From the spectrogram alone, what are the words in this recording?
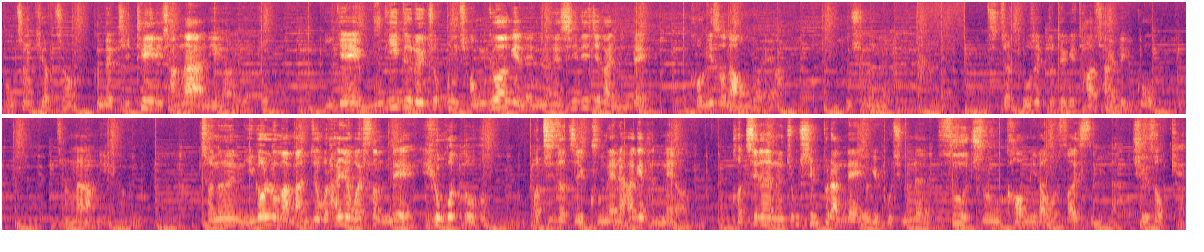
엄청 귀엽죠? 근데 디테일이 장난 아니에요 이것도. 이게 무기들을 조금 정교하게 내는 시리즈가 있는데 거기서 나온 거예요. 보시면은 진짜 도색도 되게 다 잘 돼 있고 장난 아니에요. 저는 이걸로만 만족을 하려고 했었는데 이것도 어찌저찌 구매를 하게 됐네요 거치대는 좀 심플한데 여기 보시면은 수주검이라고 써 있습니다. 주소캔.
